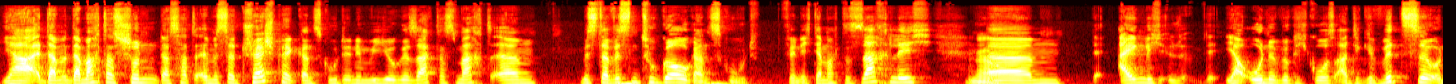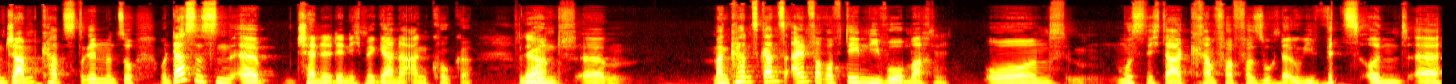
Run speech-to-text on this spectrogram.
ja, da, da macht das schon, das hat äh, Mr. Trashpack ganz gut in dem Video gesagt, das macht ähm, Mr. Wissen to go ganz gut, finde ich. Der macht es sachlich, Ja. ähm, eigentlich ja ohne wirklich großartige Witze und Jump Cuts drin und so. Und das ist ein äh, Channel, den ich mir gerne angucke. ja. Und ähm, man kann es ganz einfach auf dem Niveau machen und muss nicht da krampfhaft versuchen, da irgendwie Witz und äh,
